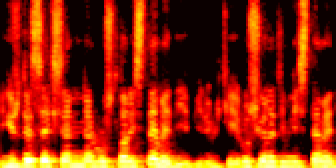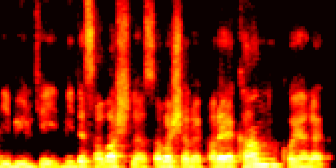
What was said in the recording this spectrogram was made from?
%80'inin Ruslar istemediği bir ülkeyi, Rus yönetimini istemediği bir ülkeyi bir de savaşla, savaşarak, araya kan koyarak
